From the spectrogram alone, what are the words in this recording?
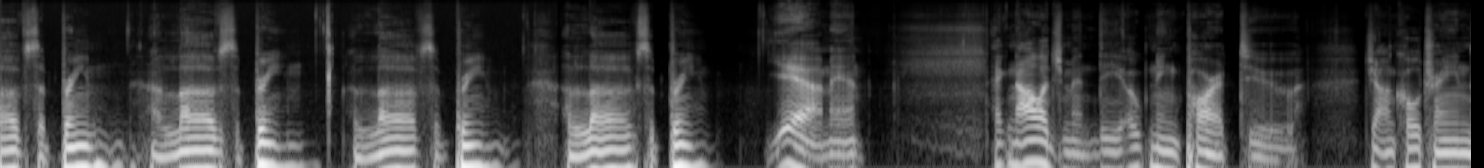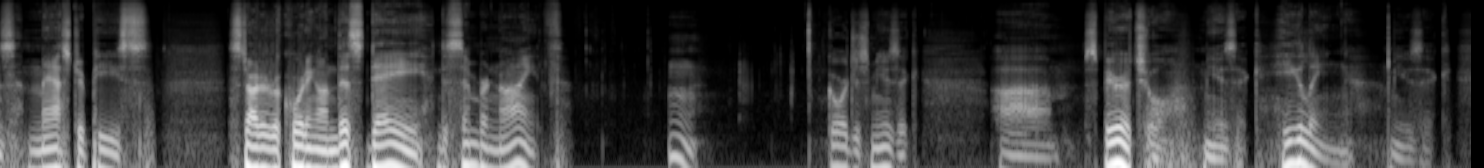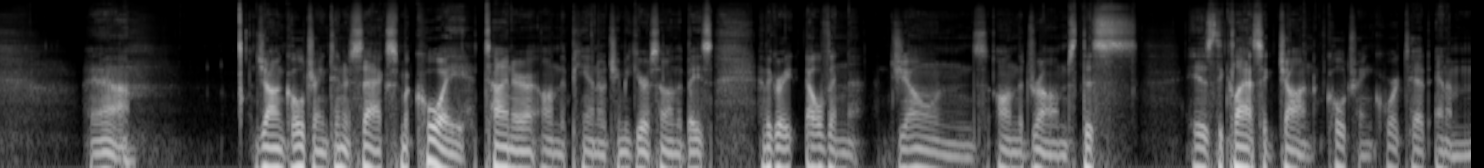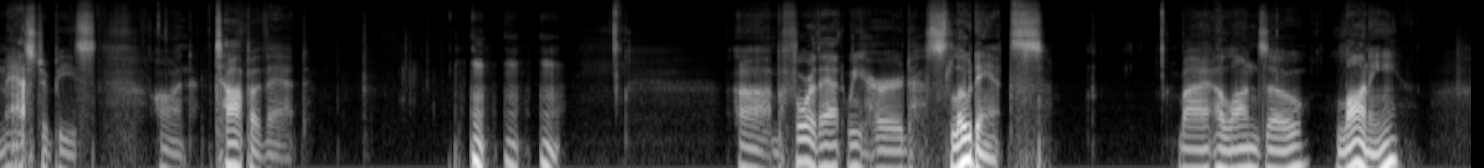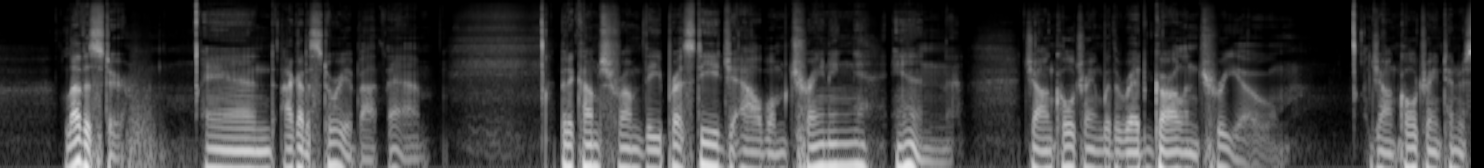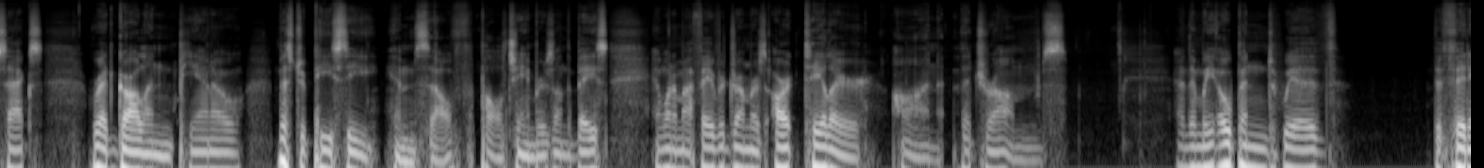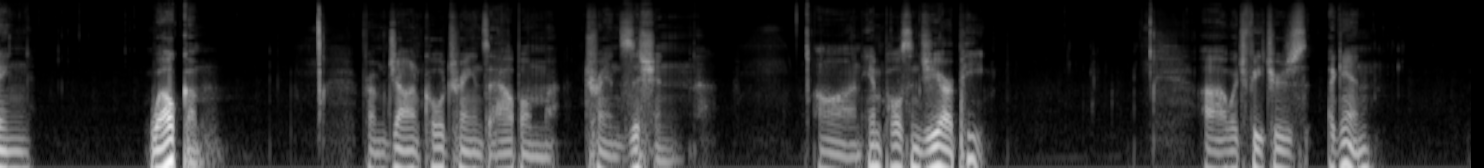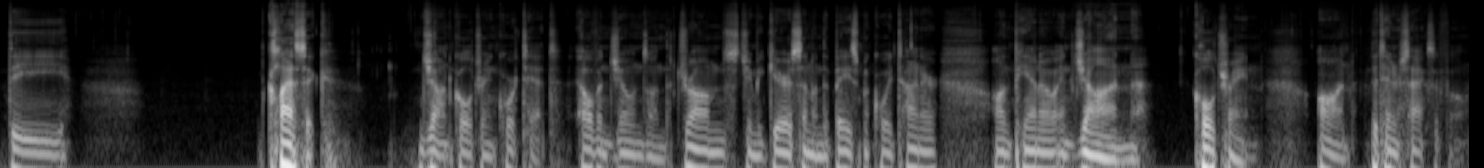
Love supreme, I love supreme, I love supreme, I love supreme. Yeah, man. Acknowledgement, the opening part to John Coltrane's masterpiece, started recording on this day, December 9th. Mm. Gorgeous music. Uh, spiritual music, healing music. Yeah. John Coltrane, tenor sax, McCoy Tyner on the piano, Jimmy Garrison on the bass, and the great Elvin Jones on the drums. This is the classic John Coltrane Quartet and a masterpiece on top of that. Mm, mm, mm. Uh, before that, we heard Slow Dance by Alonzo Lonnie Levister. And I got a story about that. But it comes from the Prestige album Traneing In. John Coltrane with the Red Garland Trio. John Coltrane tenor sax, Red Garland piano, Mr. PC himself, Paul Chambers on the bass, and one of my favorite drummers, Art Taylor, on the drums. And then we opened with the fitting Welcome from John Coltrane's album Transition on Impulse and GRP, uh, which features, again, the classic John Coltrane Quartet. Elvin Jones on the drums, Jimmy Garrison on the bass, McCoy Tyner on piano, and John Coltrane on the tenor saxophone.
